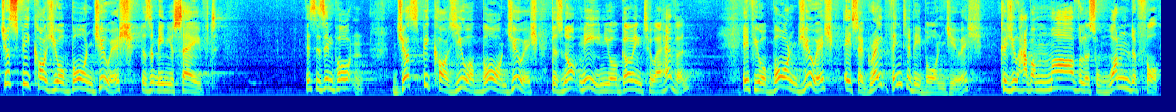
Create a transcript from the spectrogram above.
just because you're born Jewish doesn't mean you're saved. This is important. Just because you are born Jewish does not mean you're going to a heaven. If you're born Jewish, it's a great thing to be born Jewish because you have a marvelous, wonderful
